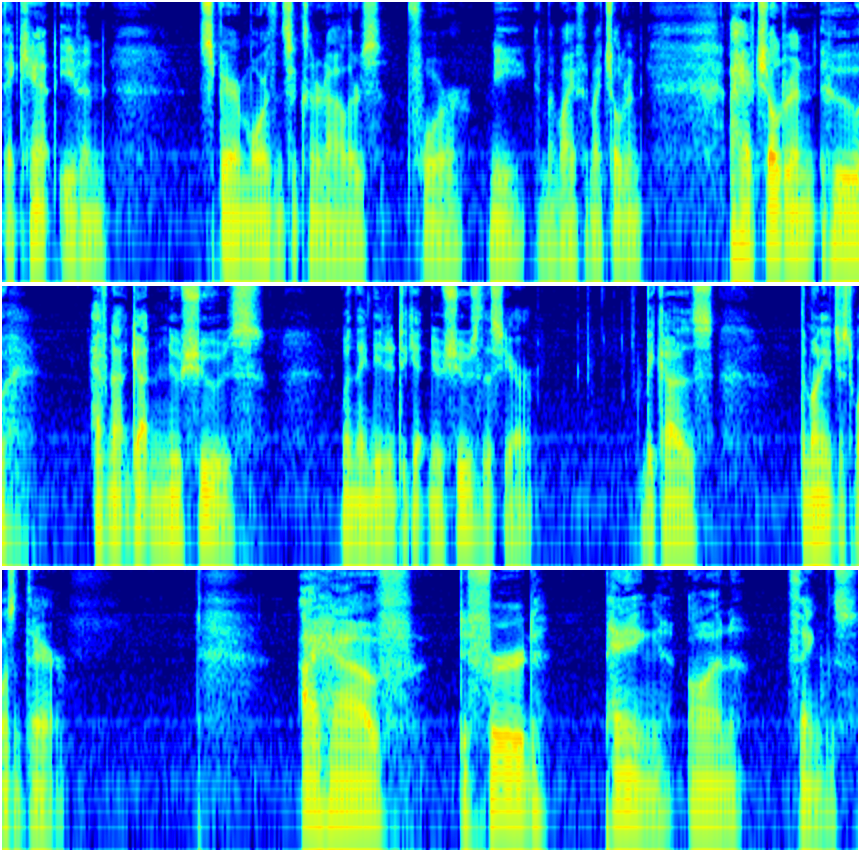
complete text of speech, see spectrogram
they can't even spare more than $600 for me and my wife and my children. I have children who have not gotten new shoes when they needed to get new shoes this year because the money just wasn't there. I have deferred paying on things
